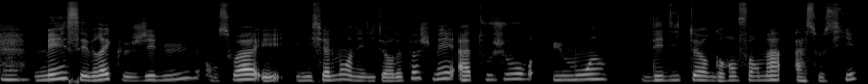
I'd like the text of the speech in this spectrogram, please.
Mmh. Mais c'est vrai que J'ai lu, en soi, est initialement un éditeur de poche, mais a toujours eu moins d'éditeurs grand format associés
